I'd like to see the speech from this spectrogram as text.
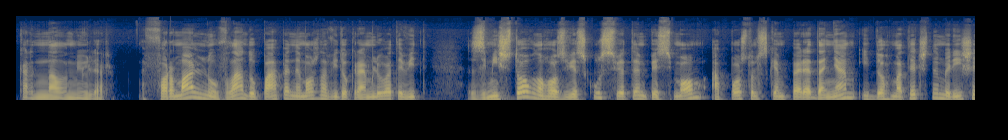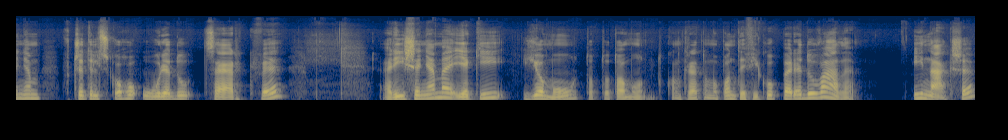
кардинал Мюллер: формальну владу папи не можна відокремлювати від змістовного зв'язку з святим письмом, апостольським переданням і догматичним рішенням вчительського уряду церкви, рішеннями, які йому, тобто тому конкретному понтифіку, передували. Інакше,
